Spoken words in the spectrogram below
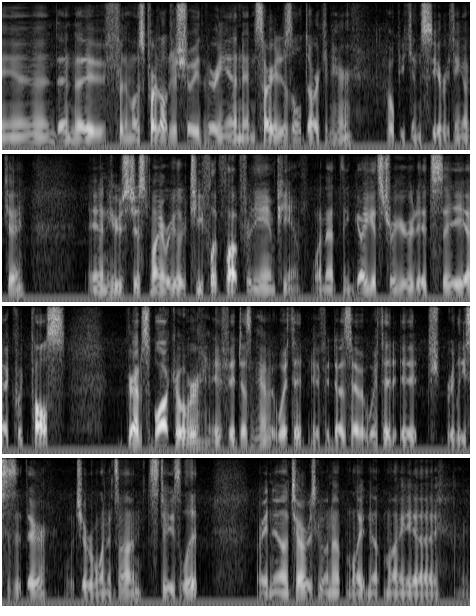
And then the, for the most part, I'll just show you the very end. And sorry it is a little dark in here. Hope you can see everything okay. And here's just my regular T flip-flop for the AM/PM. When that guy gets triggered, it's a uh, quick pulse grabs the block over if it doesn't have it with it. If it does have it with it, it releases it there. Whichever one it's on, it stays lit. Right now the tower's going up and lighting up my, uh, I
